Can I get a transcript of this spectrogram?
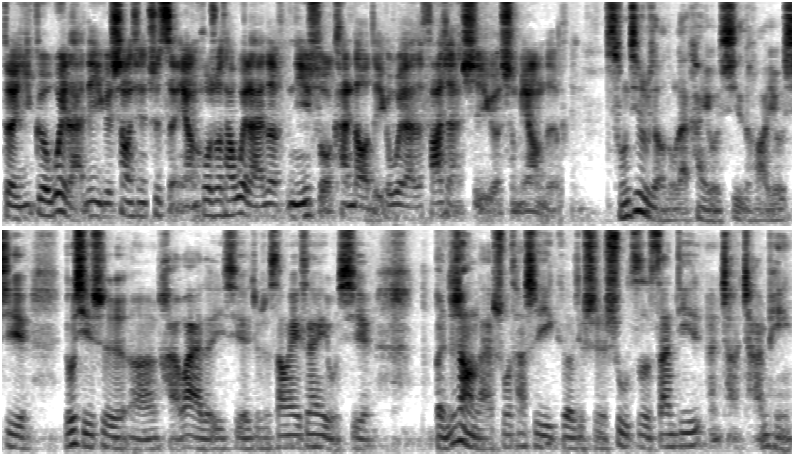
的一个未来的一个上限是怎样，或者说它未来的你所看到的一个未来的发展是一个什么样的？从技术角度来看，游戏的话，游戏尤其是呃海外的一些就是三 A 三 A 游戏。本质上来说，它是一个就是数字三 D 产产品，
